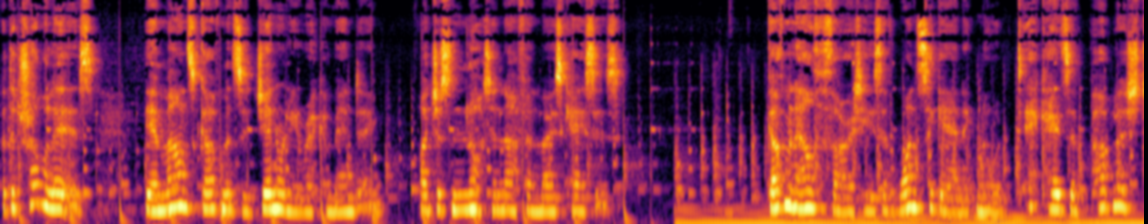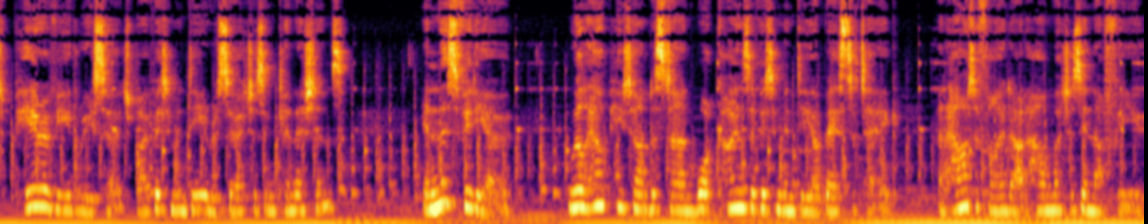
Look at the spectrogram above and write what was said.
But the trouble is, the amounts governments are generally recommending are just not enough in most cases. Government health authorities have once again ignored decades of published, peer reviewed research by vitamin D researchers and clinicians. In this video, we'll help you to understand what kinds of vitamin D are best to take and how to find out how much is enough for you.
